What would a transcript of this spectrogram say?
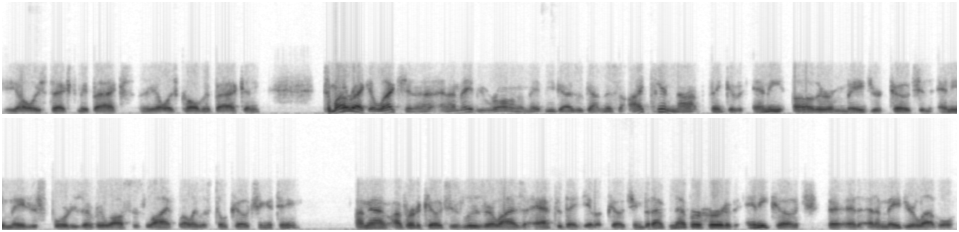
he always texted me back. He always called me back, and to my recollection, and I may be wrong, and maybe you guys have gotten this, I cannot think of any other major coach in any major sport who's ever lost his life while he was still coaching a team. I mean, I've heard of coaches lose their lives after they give up coaching, but I've never heard of any coach at, at a major level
